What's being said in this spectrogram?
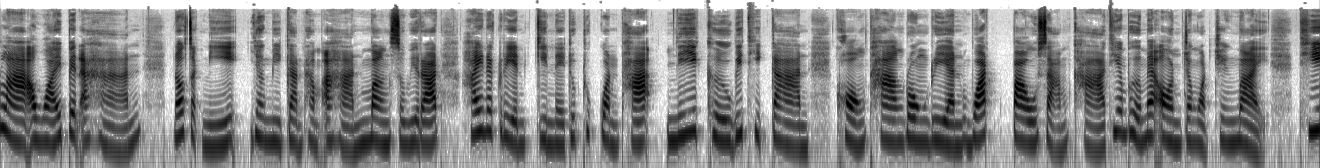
ปลาเอาไว้เป็นอาหาร นอกจากนี้ยังมีการทำอาหารมังสวิรัตให้นักเรียนกินในทุกๆวันพระ นี่คือวิธีการของทางโรงเรียนวัดเปาสามขาที่อำเภอแม่ออนจังหวัดเชียงใหม่ ที่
